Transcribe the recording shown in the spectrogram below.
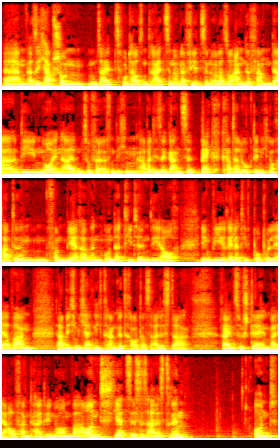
Ähm, also ich habe schon seit 2013 oder 14 oder so angefangen, da die neuen Alben zu veröffentlichen, aber dieser ganze Back-Katalog, den ich noch hatte, von mehreren hundert Titeln, die auch irgendwie relativ populär waren, da habe ich mich halt nicht dran getraut, das alles da reinzustellen, weil der Aufwand halt enorm war. Und jetzt ist es alles drin und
